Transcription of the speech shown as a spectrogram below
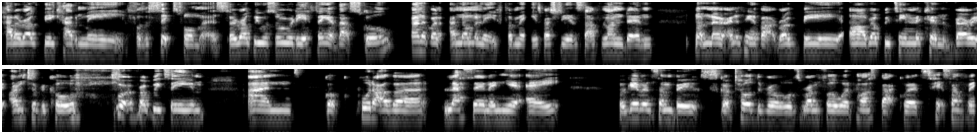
had a rugby academy for the sixth formers. So rugby was already a thing at that school. Kind of an anomaly for me, especially in South London. Not know anything about rugby. Our rugby team looking very untypical for a rugby team and got pulled out of a lesson in year eight were given some boots, got told the rules, run forward, pass backwards, hit something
